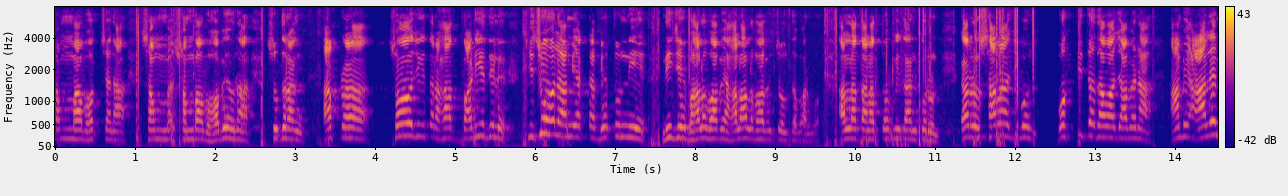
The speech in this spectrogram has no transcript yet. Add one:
সম্ভব হচ্ছে না, সম্ভব হবেও না। সুতরাং আপনারা সহযোগিতার হাত বাড়িয়ে দিলে কিছু হলে আমি একটা বেতন নিয়ে নিজে ভালোভাবে, হালালভাবে চলতে পারব। আল্লাহ তালা তফি দান করুন। কারণ সারা জীবন বক্তৃতা দেওয়া যাবে না। আমি আলেম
